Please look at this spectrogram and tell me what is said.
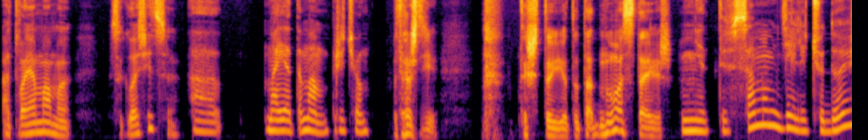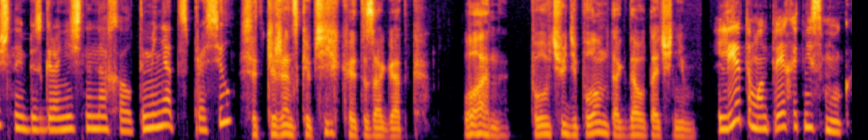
А твоя мама согласится? А моя-то мама при чем? Подожди, ты что, ее тут одну оставишь? Нет, ты в самом деле чудовищный и безграничный нахал. Ты меня-то спросил? Все-таки женская психика — это загадка. Ладно, получу диплом, тогда уточним. Летом он приехать не смог.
